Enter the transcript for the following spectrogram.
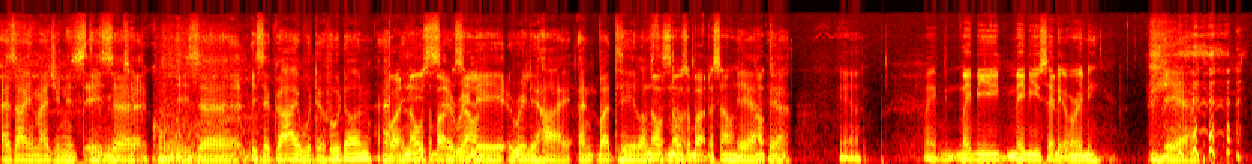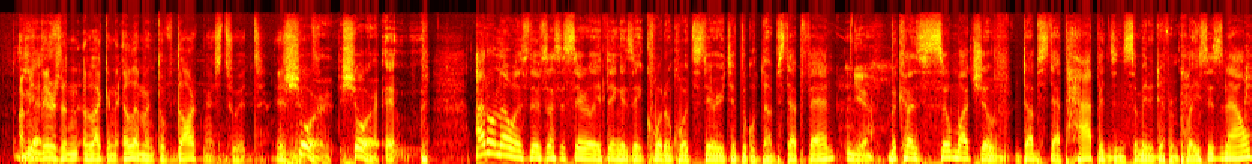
as I imagine it, is uh, Stereotypical. is a is a guy with a hood on and But knows about uh, the sound. really really high, and but he loves No, the knows sound. about the sound. Yeah, okay. yeah. yeah. Maybe maybe maybe you said it already. Yeah. I mean, Yeah. there's an like an element of darkness to it, isn't Sure, it? sure. Uh, I don't know if there's necessarily a thing as a quote unquote stereotypical dubstep fan. Yeah. Because so much of dubstep happens in so many different places now.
